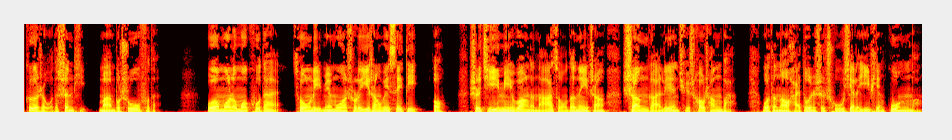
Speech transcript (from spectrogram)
硌着我的身体，蛮不舒服的。我摸了摸裤袋，从里面摸出了一张 VCD。哦，是吉米忘了拿走的那张《伤感恋曲》超长版。我的脑海顿时出现了一片光芒。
